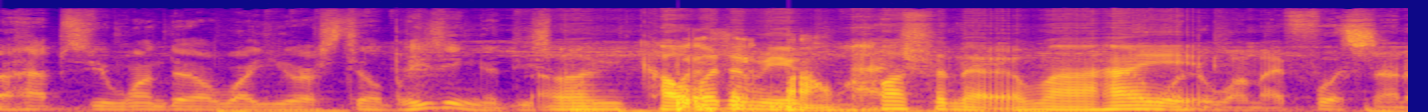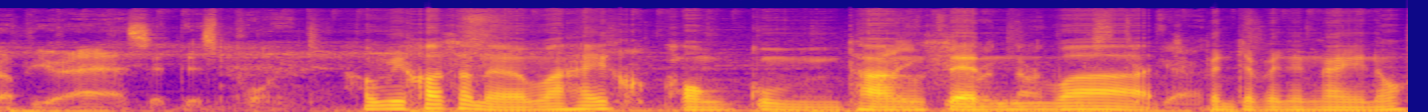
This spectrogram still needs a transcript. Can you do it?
Perhaps you wonder why you are still breathing at this เออ point. เขาก็จะมีข้อเสนอมาให้ I wonder why my foot's not up your ass at this point. เขามีข้อเสนอมาให้ของกลุ่มทางเซนว่าเป็นจะเป็นยังไงเนาะ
